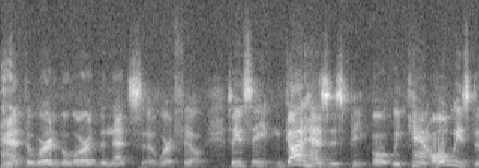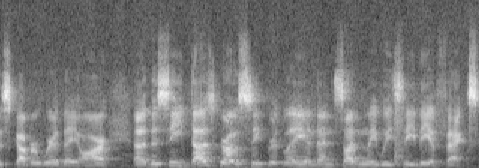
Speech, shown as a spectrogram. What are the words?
And at the word of the Lord, the nets uh, were filled. So you see, God has his people. We can't always discover where they are. Uh, the seed does grow secretly, and then suddenly we see the effects.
